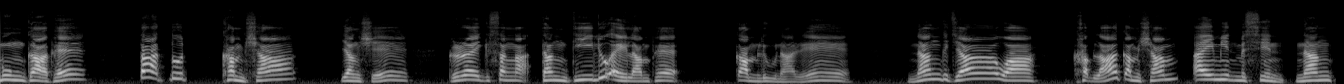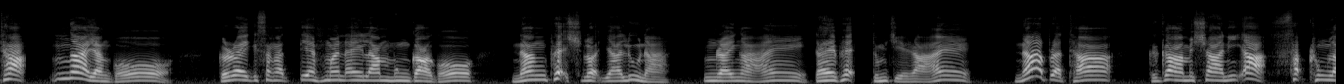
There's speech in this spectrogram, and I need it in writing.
มุงกาเพตาตุดคำชายังเชเกรกสังะดังดีลุไอลำเพกำลูนาเรนังกจาวาขับลากำช้ำไอมิดมสินนังทะง่ายังโกเกรกสังะเตียงมันไอลำมุงกาโกนังเพชลดยาลูนาไรง่ายแต่เพตุมเจราย นาประทากกามชานีอะสักครุงล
